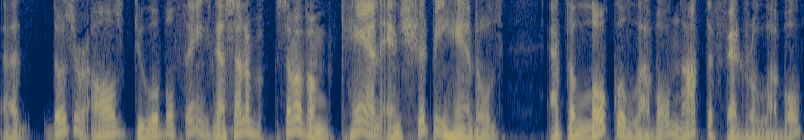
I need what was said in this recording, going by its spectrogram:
Uh, those are all doable things. Now, some of some of them can and should be handled at the local level, not the federal level.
